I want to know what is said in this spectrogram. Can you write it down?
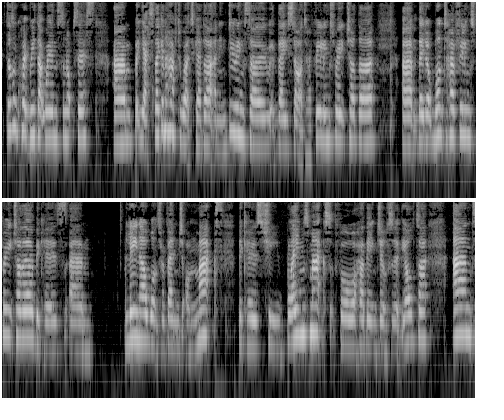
It doesn't quite read that way in the synopsis. Um, but yes, they're going to have to work together and in doing so, they start to have feelings for each other. Um, they don't want to have feelings for each other because um, Lena wants revenge on Max because she blames Max for her being jilted at the altar and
